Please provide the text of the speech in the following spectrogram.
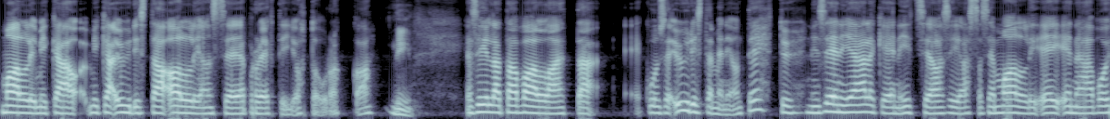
malli, mikä, mikä yhdistää alliansseja ja projektinjohtourakkaa. Niin. Ja sillä tavalla, että kun se yhdistäminen on tehty, niin sen jälkeen itse asiassa se malli ei enää voi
